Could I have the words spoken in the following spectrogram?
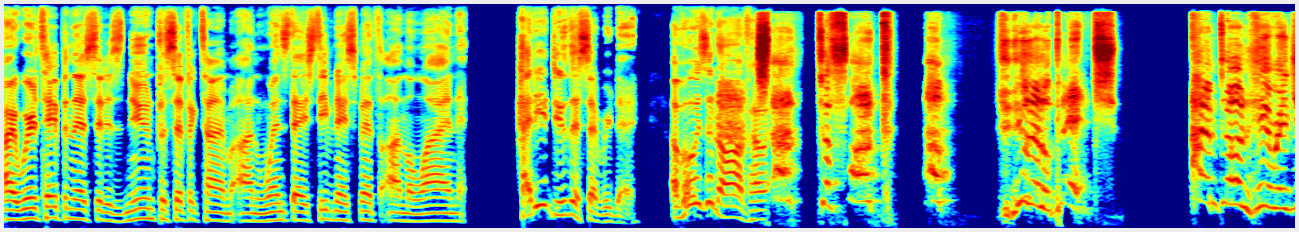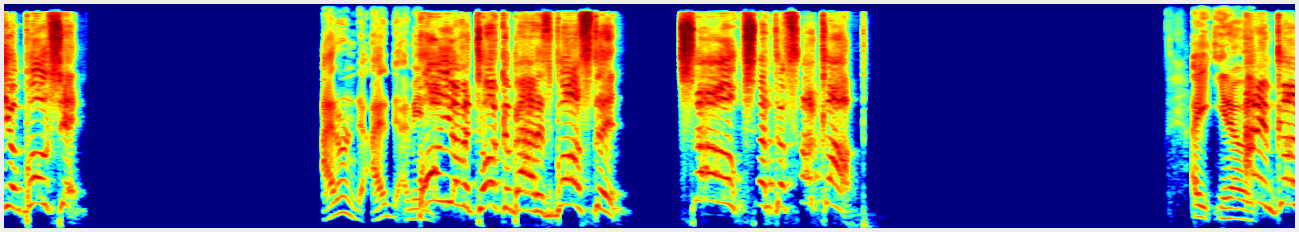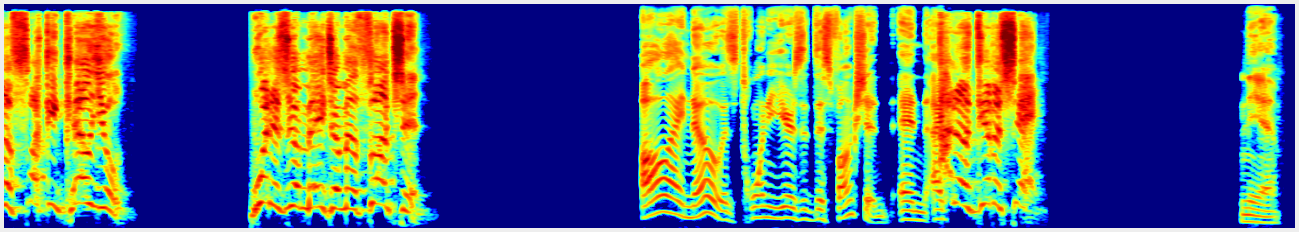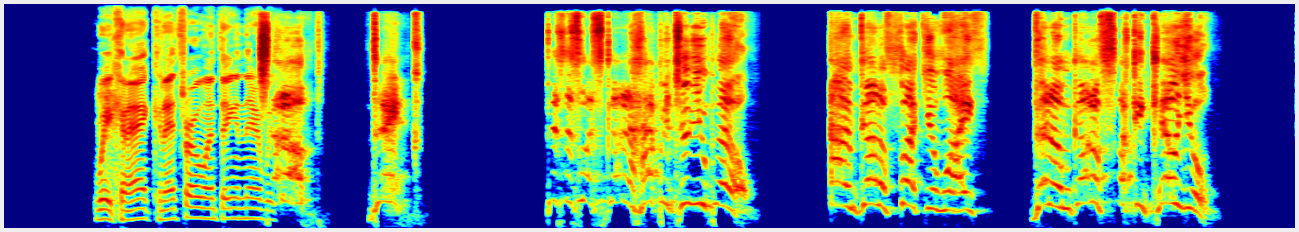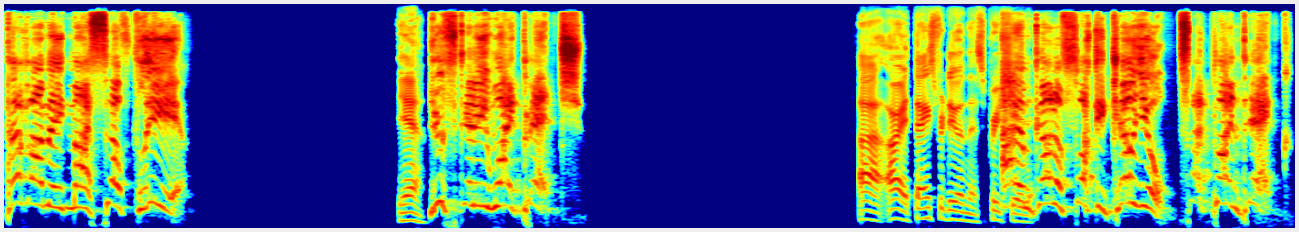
All right, we're taping this. It is noon Pacific time on Wednesday. Stephen A. Smith on the line. How do you do this every day? I've always in awe of how. Shut the fuck up, you little bitch! I'm done hearing your bullshit. I don't. I. I mean, All you ever talk about is Boston. So shut the fuck up. I. You know, I am gonna fucking kill you. What is your major malfunction? all I know is 20 years of dysfunction, and I. I don't give a shit. Yeah. Wait, can I? Can I throw one thing in there? With, Shut up, Dick. This is what's gonna happen to you, Bill. I'm gonna fuck your wife, then I'm gonna fucking kill you. Have I made myself clear? yeah. You skinny white bitch. Uh, all right. Thanks for doing this. Appreciate it. I am it. gonna fucking kill you. Suck my dick.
